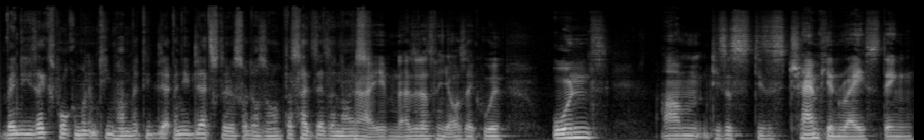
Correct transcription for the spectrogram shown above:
wenn die sechs Pokémon im Team haben, wenn die, wenn die letzte ist oder so? Das ist halt sehr, sehr nice. Ja, eben. Also das finde ich auch sehr cool. Und ähm, dieses, dieses Champion Race Ding,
